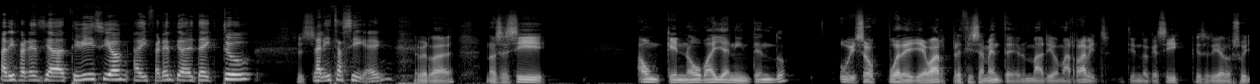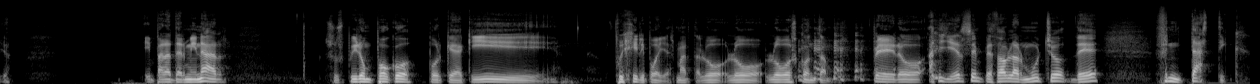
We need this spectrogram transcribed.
a diferencia de Activision, a diferencia de Take Two. La lista sigue, ¿eh? De verdad, ¿eh? No sé si, aunque no vaya Nintendo, Ubisoft puede llevar precisamente el Mario más Rabbids. Entiendo que sí, que sería lo suyo. Y para terminar, suspiro un poco porque aquí fui gilipollas, Marta, luego, luego, luego os contamos. Pero ayer se empezó a hablar mucho de Fantastic.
